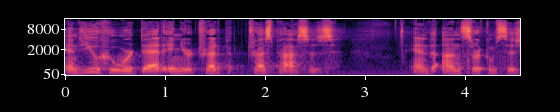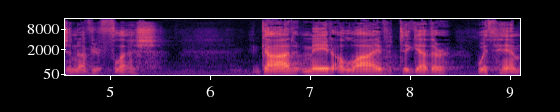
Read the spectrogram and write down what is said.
And you who were dead in your trespasses and the uncircumcision of your flesh, God made alive together with him,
